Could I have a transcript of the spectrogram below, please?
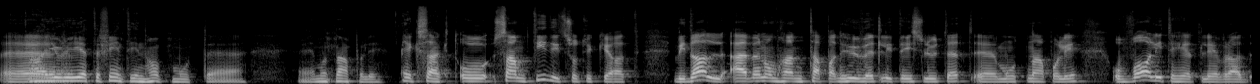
Eh, han gjorde jättefint inhopp mot, eh, Eh, mot Napoli. Exakt, och samtidigt så tycker jag att Vidal, även om han tappade huvudet lite i slutet eh, mot Napoli och var lite helt levrad,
